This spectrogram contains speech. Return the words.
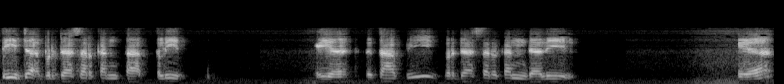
tidak berdasarkan taklid. Ya, tetapi berdasarkan dalil. Ya,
